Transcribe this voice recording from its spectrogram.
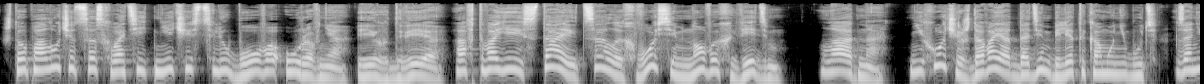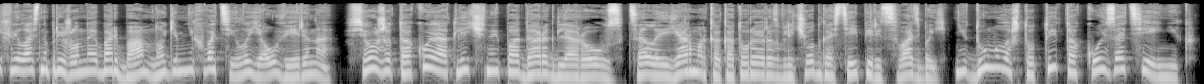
что получится схватить нечисть любого уровня. Их две, а в твоей стае целых восемь новых ведьм. Ладно, не хочешь, давай отдадим билеты кому-нибудь. За них велась напряженная борьба, многим не хватило, я уверена. Все же такой отличный подарок для Роуз. Целая ярмарка, которая развлечет гостей перед свадьбой. Не думала, что ты такой затейник.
